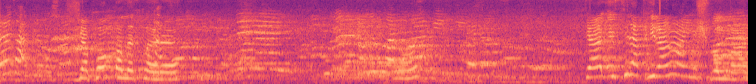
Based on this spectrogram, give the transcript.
Evet arkadaşlar. Japon balıkları. Gel Esila piranaymış bunlar.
